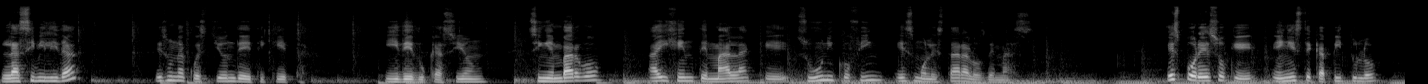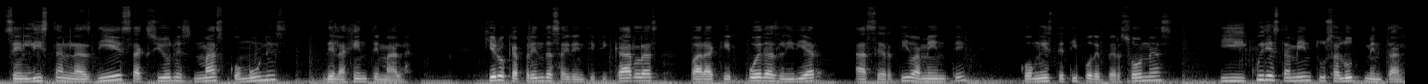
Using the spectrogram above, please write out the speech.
La civilidad es una cuestión de etiqueta y de educación. Sin embargo, hay gente mala que su único fin es molestar a los demás. Es por eso que en este capítulo se enlistan las 10 acciones más comunes de la gente mala. Quiero que aprendas a identificarlas para que puedas lidiar asertivamente con este tipo de personas y cuides también tu salud mental.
